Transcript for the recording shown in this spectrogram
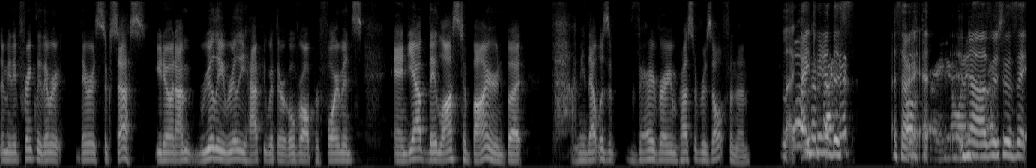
I mean, they, frankly, they were they were a success, you know. And I'm really, really happy with their overall performance. And yeah, they lost to Bayern, but I mean, that was a very, very impressive result from them. Like well, I tweeted this. Oh, sorry, oh, sorry. No, no I was just gonna say.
